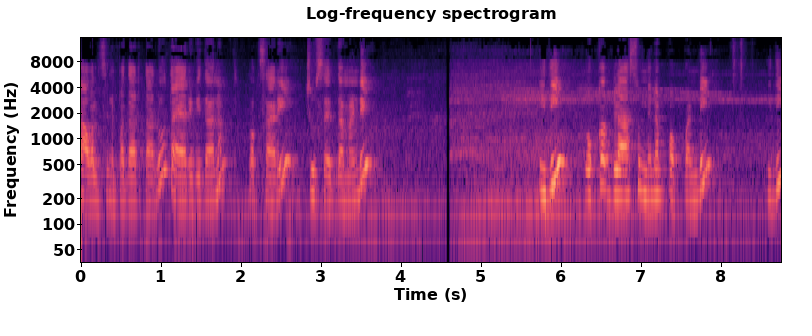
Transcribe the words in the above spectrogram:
కావలసిన పదార్థాలు తయారీ విధానం ఒకసారి చూసేద్దామండి. ఇది ఒక గ్లాసు మినప్పప్పు అండి. ఇది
